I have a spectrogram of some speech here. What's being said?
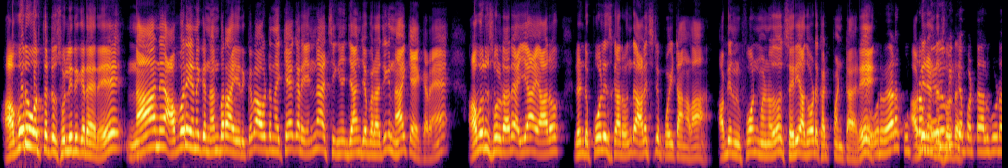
அவர் ஒருத்தர்ட்ட சொல்லியிருக்கிறாரு நான் அவர் எனக்கு நண்பரா இருக்கவே அவர்கிட்ட நான் கேட்கறேன் என்ன ஆச்சுங்க ஜான் ஜபராஜுக்கு? நான் கேட்கறேன். அவர் சொல்றாரு ஐயா யாரோ ரெண்டு போலீஸ்கார் வந்து அழைச்சிட்டு போயிட்டாங்களாம். அப்படின்னு ஃபோன் பண்ணதோ சரி அதோட கட் பண்ணிட்டாரு. ஒருவேளை குற்றம். நிரூபிக்கப்பட்டால் கூட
